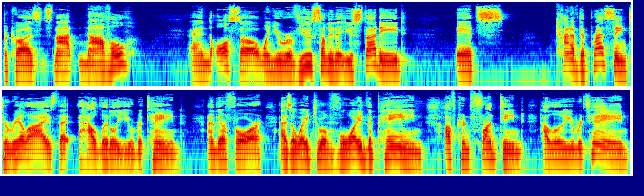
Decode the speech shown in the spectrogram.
because it's not novel and also when you review something that you studied, it's kind of depressing to realize that how little you retain. And therefore, as a way to avoid the pain of confronting how little you retain,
